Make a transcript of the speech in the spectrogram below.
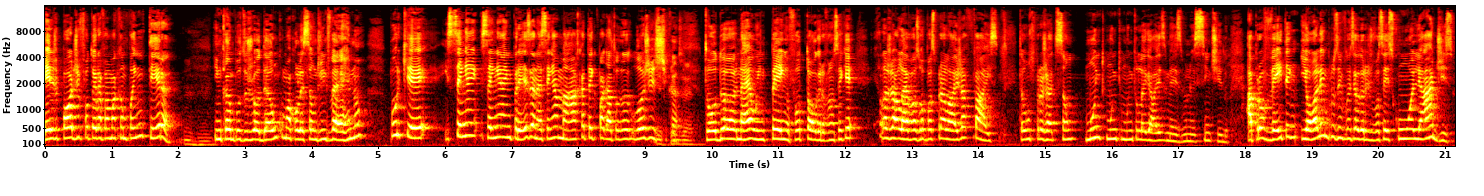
Ele pode fotografar uma campanha inteira em Campos do Jordão com uma coleção de inverno, porque sem a, sem a empresa, né, sem a marca, tem que pagar toda a logística. Todo né, o empenho, fotógrafo, não sei o quê. Ela já leva as roupas pra lá e já faz. Então os projetos são muito, muito, muito legais mesmo nesse sentido. Aproveitem e olhem pros influenciadores de vocês com um olhar disso.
